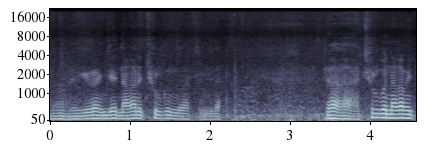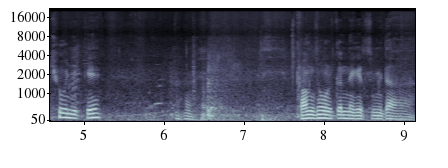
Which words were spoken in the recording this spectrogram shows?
어, 여기가 이제 나가는 출구인 것 같습니다. 자, 출구 나가면 추우니까 방송을 끝내겠습니다.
